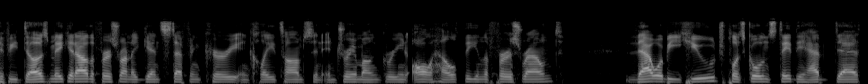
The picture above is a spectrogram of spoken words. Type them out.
if he does make it out of the first round against Stephen Curry and Klay Thompson and Draymond Green all healthy in the first round. That would be huge. Plus Golden State, they have depth.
